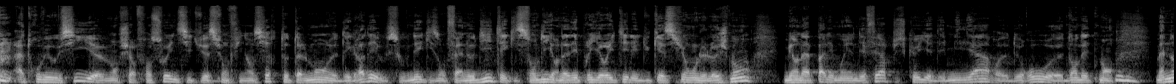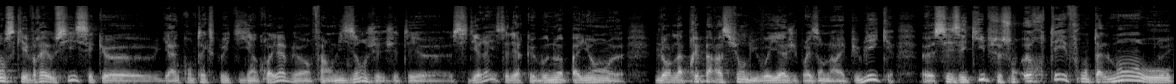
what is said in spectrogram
a trouvé aussi, euh, mon cher François, une situation financière totalement dégradée. Vous vous souvenez qu'ils ont fait un audit et qu'ils se sont dit on a des priorités, l'éducation, le logement, mais on n'a pas les moyens de les faire puisqu'il y a des milliards d'euros d'endettement. Mmh. Maintenant, ce qui est vrai aussi, c'est qu'il y a un contexte politique incroyable. Enfin, en lisant, j'étais euh, sidéré. C'est-à-dire que Benoît Payan, euh, lors de la préparation du voyage du président de la République, euh, ses équipes se sont heurtées frontalement aux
